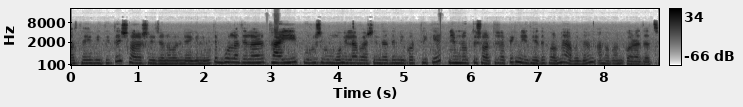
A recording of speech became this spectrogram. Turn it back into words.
অস্থায়ী ভিত্তিতে সরাসরি জনবল নিয়োগের নিমিত্তে ভোলা জেলার স্থায়ী পুরুষ এবং মহিলা বাসিন্দাদের নিকট থেকে নিম্নোক্ত শর্ত সাপেক্ষ নির্ধারিত ফর্মে আবেদন আহ্বান করা যাচ্ছে।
